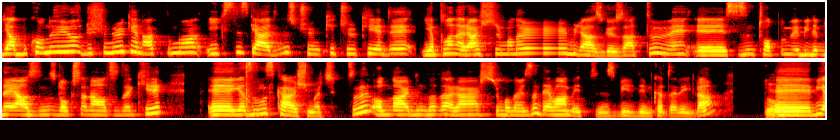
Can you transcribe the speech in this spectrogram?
ya bu konuyu düşünürken aklıma ilk siz geldiniz çünkü Türkiye'de yapılan araştırmaları biraz göz attım ve e, sizin toplum ve bilimde yazdığınız 96'daki e, yazınız karşıma çıktı. Onun ardında da araştırmalarınıza devam ettiniz bildiğim kadarıyla. Doğru. Ee, bir,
